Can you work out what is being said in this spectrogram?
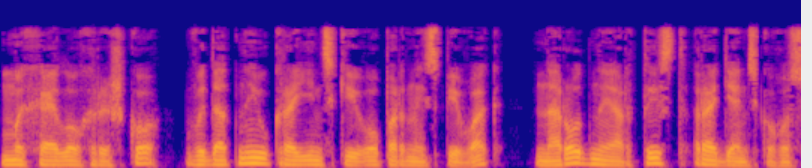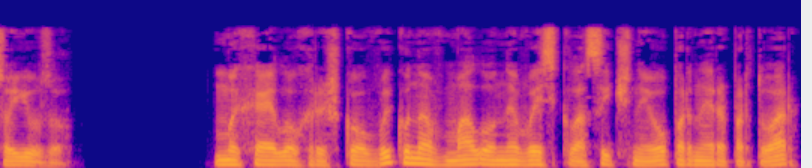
Михайло Гришко, видатний український оперний співак, народний артист Радянського Союзу. Михайло Гришко виконав мало не весь класичний оперний репертуар,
